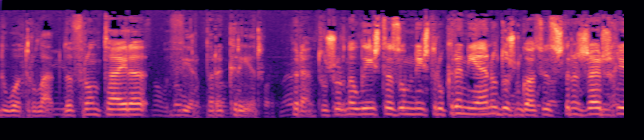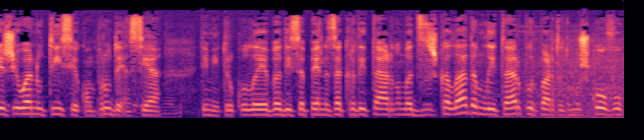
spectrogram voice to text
Do outro lado da fronteira, ver para crer. Perante os jornalistas, o ministro ucraniano dos Negócios Estrangeiros reagiu à notícia com prudência. Dimitro Kuleba disse apenas acreditar numa desescalada militar por parte de Moscovo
